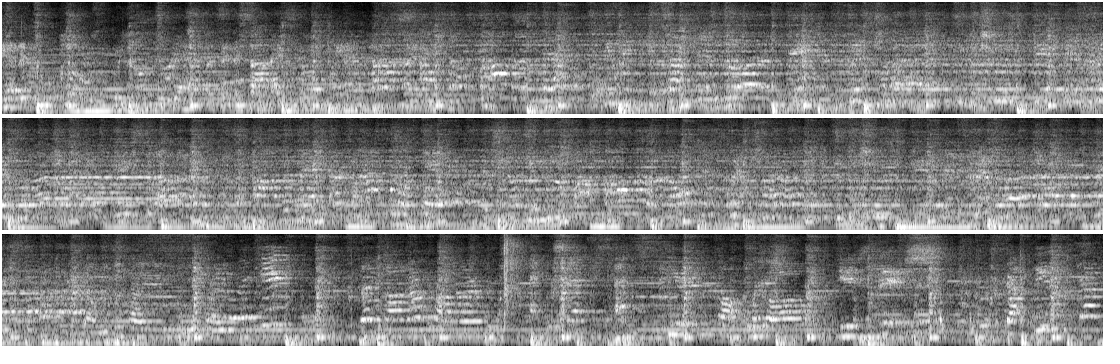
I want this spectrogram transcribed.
we had it. is this. Got these guys.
